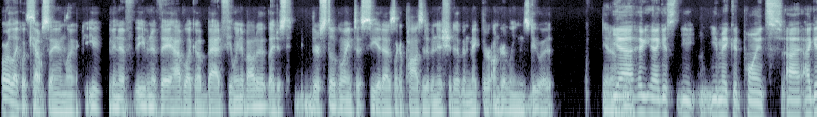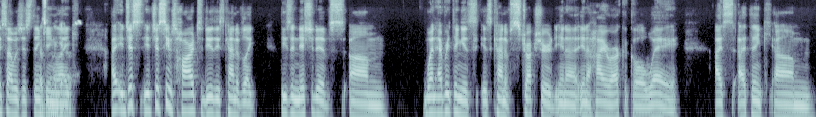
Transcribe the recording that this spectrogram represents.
Or like what So- Kev's saying, like even if even if they have like a bad feeling about it, they just they're still going to see it as like a positive initiative and make their underlings do it. You know? Yeah, I- yeah, I guess you, you make good points. I, I guess I was just thinking like. I, it just it just seems hard to do these kind of like these initiatives um, when everything is is kind of structured in a in a hierarchical way. I I think um,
